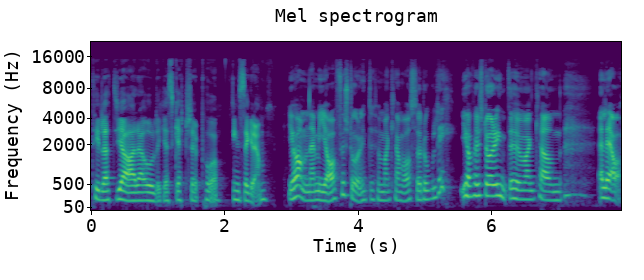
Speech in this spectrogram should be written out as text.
till att göra olika sketcher på Instagram. Ja, nej men jag förstår inte hur man kan vara så rolig. Jag förstår inte hur man kan, eller ja,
